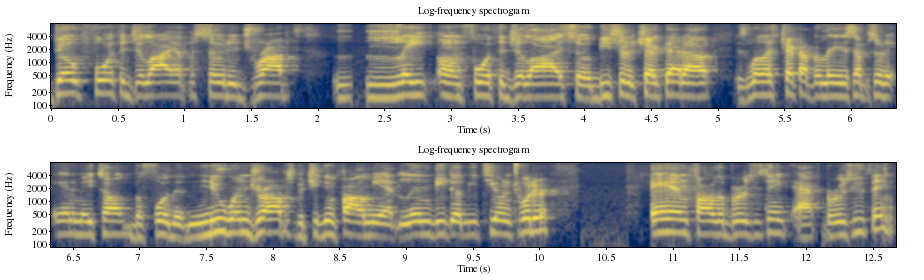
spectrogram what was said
dope Fourth of July episode. It dropped late on Fourth of July, so be sure to check that out as well as check out the latest episode of Anime Talk before the new one drops. But you can follow me at LynBWT on Twitter and follow Bros Who Think at Bros Who Think.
